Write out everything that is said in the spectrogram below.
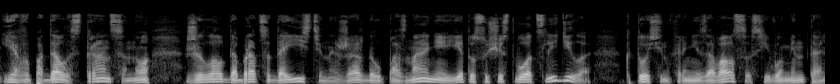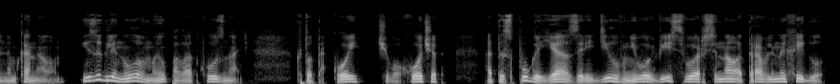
Я выпадал из транса, но желал добраться до истины, жаждал познания, и это существо отследило, кто синхронизовался с его ментальным каналом, и заглянуло в мою палатку узнать, кто такой, чего хочет, от испуга я зарядил в него весь свой арсенал отравленных игл.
